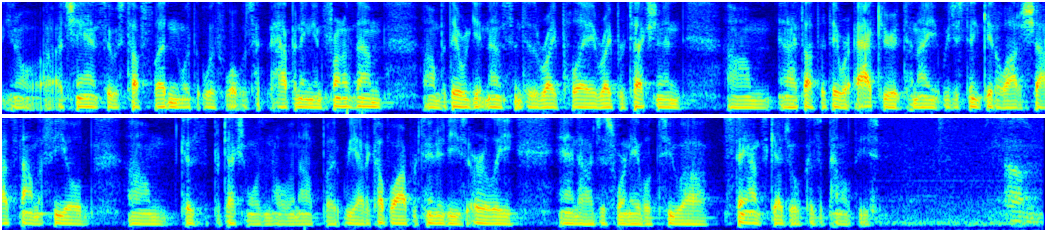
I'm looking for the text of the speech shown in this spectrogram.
you know, a chance. It was tough sledding with with what was happening in front of them, um, but they were getting us into the right play, right protection, um, and I thought that they were accurate tonight. We just didn't get a lot of shots down the field because um, the protection wasn't holding up. But we had a couple opportunities early, and uh, just weren't able to uh, stay on schedule because of penalties. Um,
